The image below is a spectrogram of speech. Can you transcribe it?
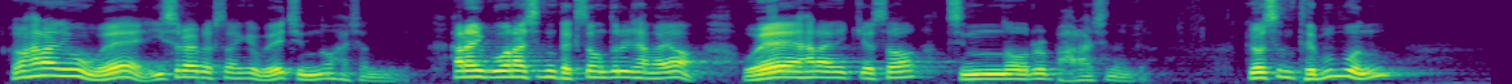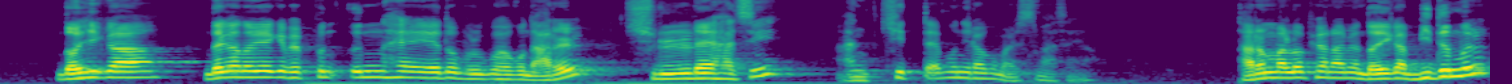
그럼 하나님은 왜 이스라엘 백성에게 왜 진노하셨느냐? 하나님 구원하신 백성들을 향하여 왜 하나님께서 진노를 바라시는가? 그것은 대부분 너희가 내가 너희에게 베푼 은혜에도 불구하고 나를 신뢰하지 않기 때문이라고 말씀하세요. 다른 말로 표현하면 너희가 믿음을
